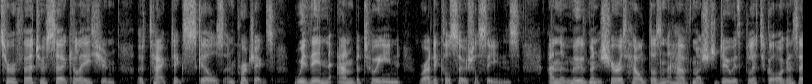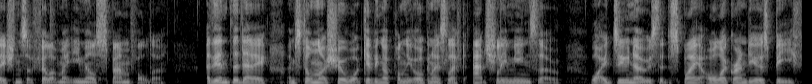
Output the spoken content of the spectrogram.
to refer to a circulation of tactics, skills, and projects within and between radical social scenes, and that movement sure as hell doesn't have much to do with political organisations that fill up my email spam folder. At the end of the day, I'm still not sure what giving up on the organised left actually means though. What I do know is that despite all our grandiose beef,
